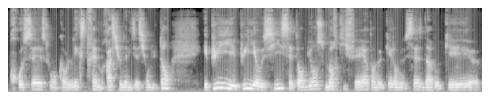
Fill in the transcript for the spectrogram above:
process ou encore l'extrême rationalisation du temps. Et puis, et puis, il y a aussi cette ambiance mortifère dans laquelle on ne cesse d'invoquer, euh,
